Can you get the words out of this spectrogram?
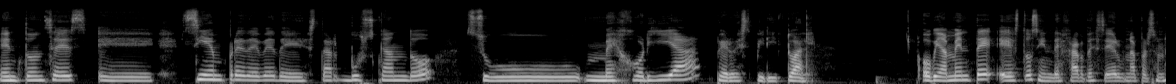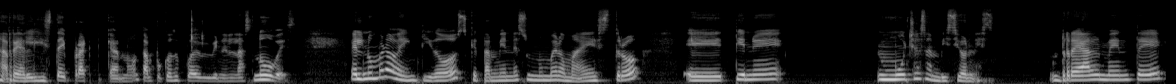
Entonces, eh, siempre debe de estar buscando su mejoría, pero espiritual. Obviamente esto sin dejar de ser una persona realista y práctica, ¿no? Tampoco se puede vivir en las nubes. El número 22, que también es un número maestro, eh, tiene muchas ambiciones. Realmente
